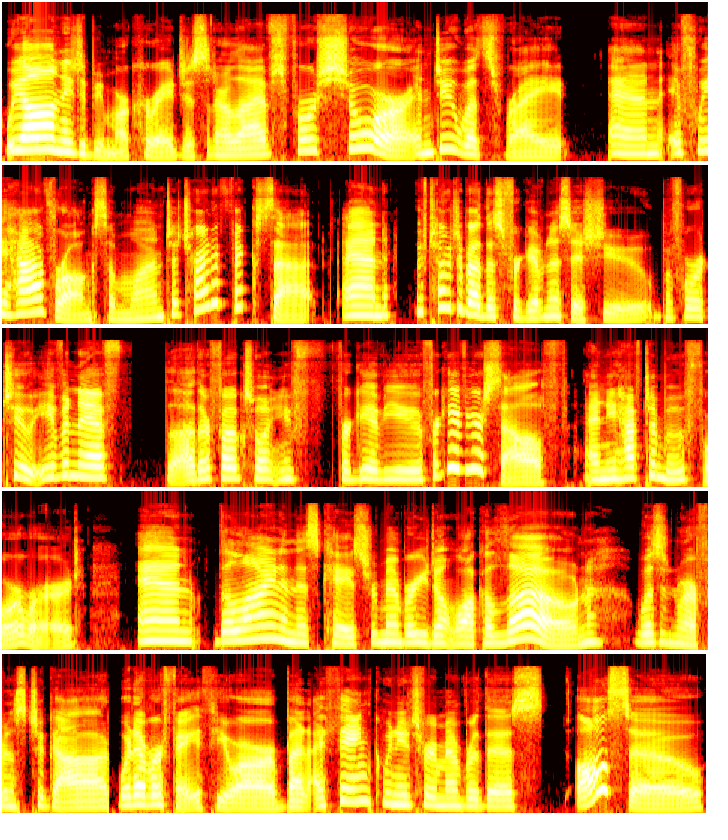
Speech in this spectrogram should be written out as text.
We all need to be more courageous in our lives for sure and do what's right. And if we have wronged someone, to try to fix that. And we've talked about this forgiveness issue before too. Even if the other folks won't you forgive you, forgive yourself and you have to move forward. And the line in this case, remember you don't walk alone, was in reference to God, whatever faith you are. But I think we need to remember this also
